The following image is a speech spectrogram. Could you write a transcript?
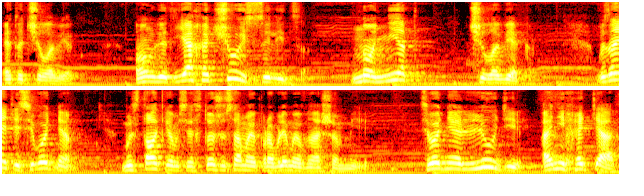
этот человек. Он говорит, я хочу исцелиться, но нет человека. Вы знаете, сегодня мы сталкиваемся с той же самой проблемой в нашем мире. Сегодня люди, они хотят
